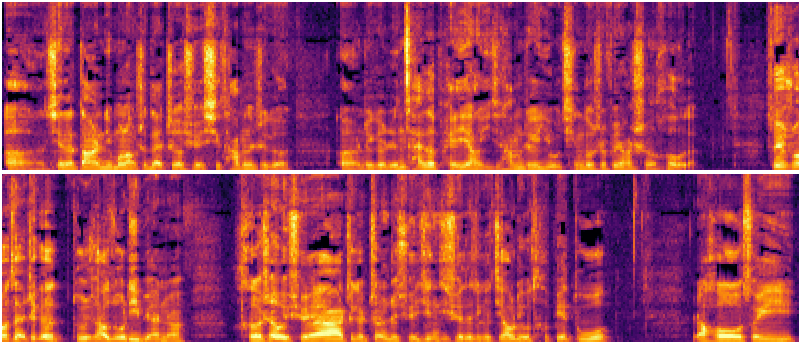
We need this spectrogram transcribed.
呃，现在当然李梦老师在哲学系，他们的这个呃这个人才的培养以及他们这个友情都是非常深厚的，所以说在这个读书小组里边呢，和社会学啊这个政治学、经济学的这个交流特别多。然后，所以，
